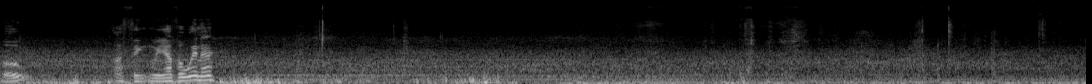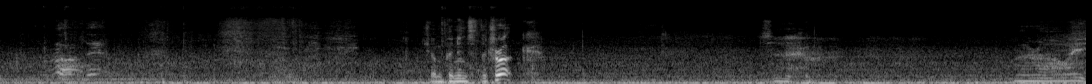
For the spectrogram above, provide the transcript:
Oh, I think we have a winner. Jumping into the truck. So, where are we?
